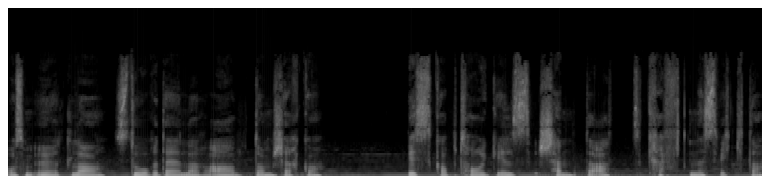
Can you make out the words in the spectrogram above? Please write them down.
og som ødela store deler av domkirka. Biskop Torgils kjente at kreftene svikta.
